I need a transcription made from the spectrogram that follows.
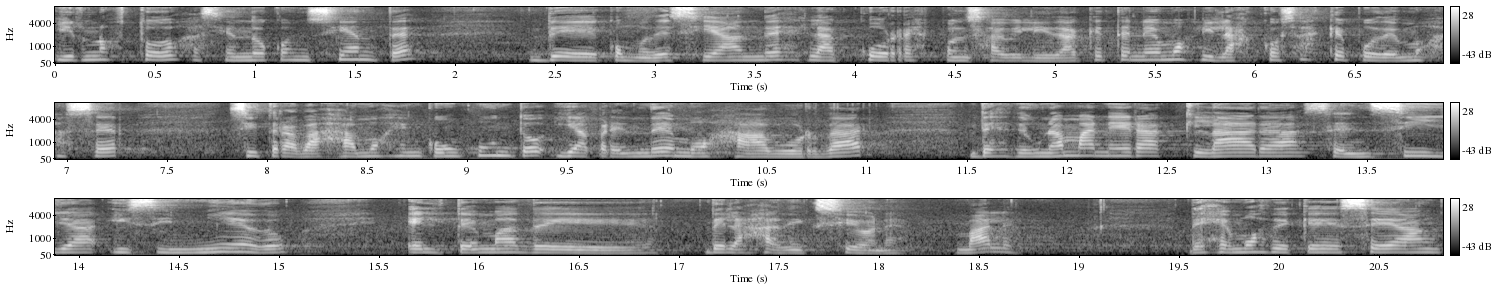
irnos todos haciendo conscientes de, como decía antes, la corresponsabilidad que tenemos y las cosas que podemos hacer si trabajamos en conjunto y aprendemos a abordar desde una manera clara, sencilla y sin miedo el tema de, las adicciones, ¿vale? Dejemos de que sean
